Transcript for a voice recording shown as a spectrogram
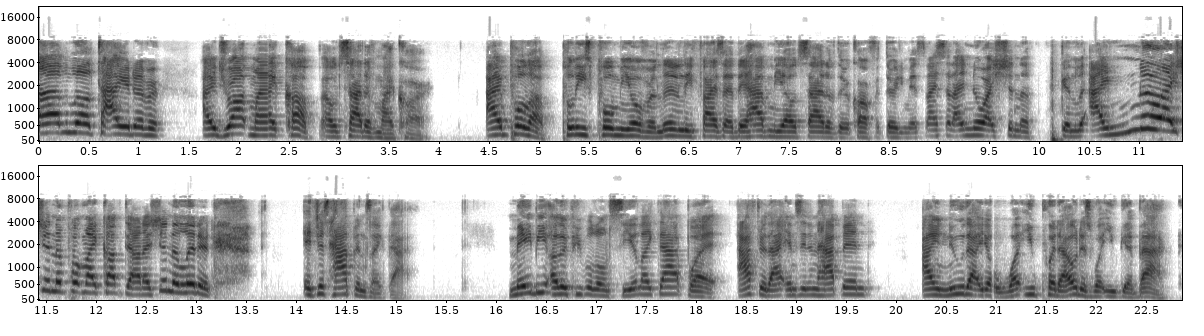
I'm a little tired of her. I drop my cup outside of my car. I pull up. Police pull me over. Literally five seconds. They have me outside of their car for 30 minutes. And I said, I know I shouldn't have. I knew I shouldn't have put my cup down. I shouldn't have littered. It just happens like that. Maybe other people don't see it like that, but after that incident happened, I knew that yo, what you put out is what you get back.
